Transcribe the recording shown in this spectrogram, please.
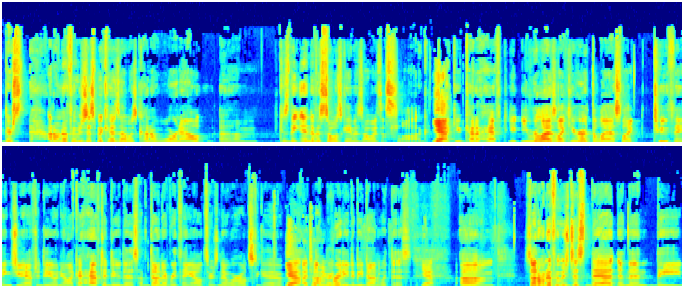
there's I don't know if it was just because I was kind of worn out. Um, because the end of a Souls game is always a slog. Yeah. like you kind of have to. You, you realize like you're at the last like two things you have to do, and you're like, I have to do this. I've done everything else. There's nowhere else to go. Yeah, I totally I'm agree. ready to be done with this. yeah, Um, so I don't know if it was just that, and then the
